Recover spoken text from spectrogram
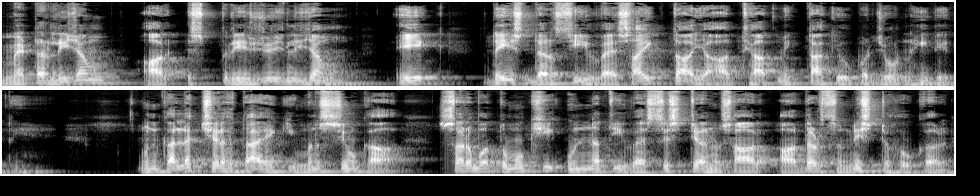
मेटरलिज्म और स्पिरिचुअलिज्म एक देशदर्शी वैसायिकता या आध्यात्मिकता के ऊपर ज़ोर नहीं देते हैं। उनका लक्ष्य रहता है कि मनुष्यों का सर्वतोमुखी उन्नति वैशिष्ट अनुसार आदर्श निष्ठ होकर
